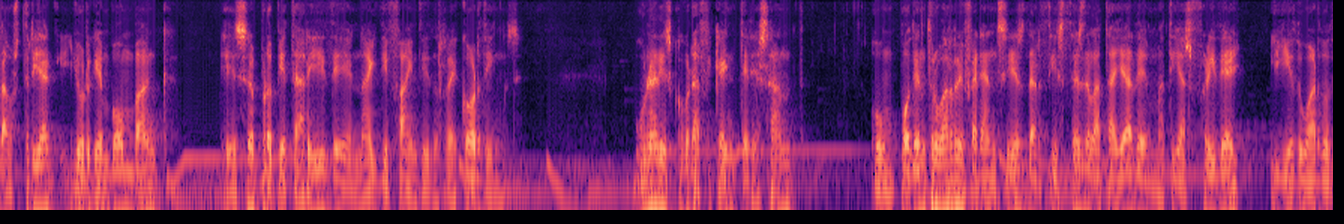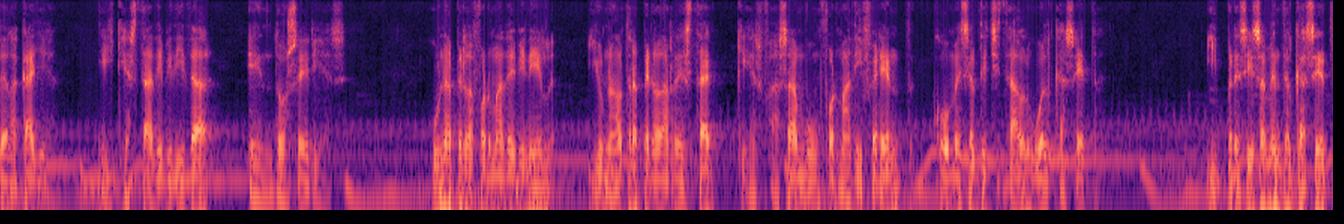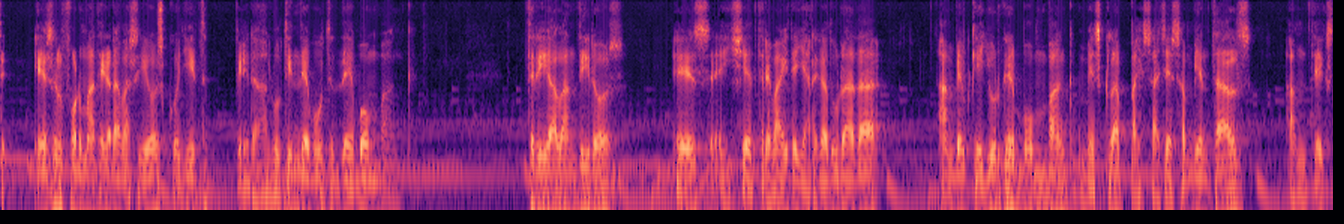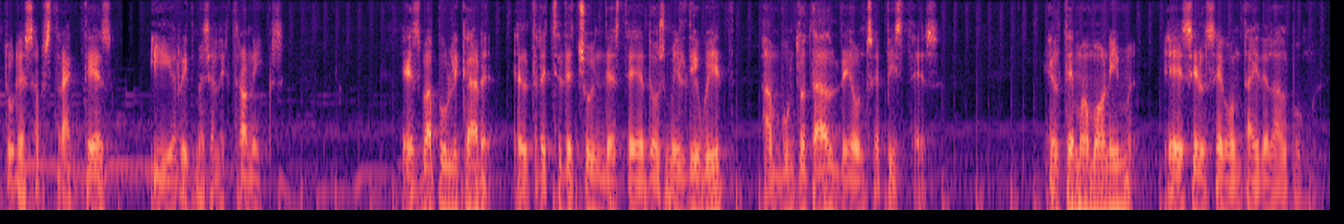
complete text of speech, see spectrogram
L'austríac Jürgen Bombank és el propietari de Night Definding Recordings, una discogràfica interessant on podem trobar referències d'artistes de la talla de Matías Friedel i Eduardo de la Calle, i que està dividida en dos sèries. Una per la forma de vinil i una altra per a la resta que es fa amb un format diferent com és el digital o el casset. I precisament el casset és el format de gravació escollit per a l'últim debut de Bombank. Trial Andiros és eixe treball de llarga durada amb el que Jürgen Bombank mescla paisatges ambientals amb textures abstractes i ritmes electrònics. Es va publicar el 13 de juny d'este 2018 amb un total de 11 pistes. El tema homònim és el segon tall de l'àlbum.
